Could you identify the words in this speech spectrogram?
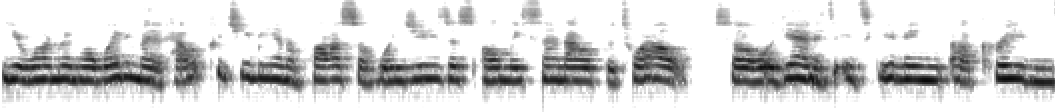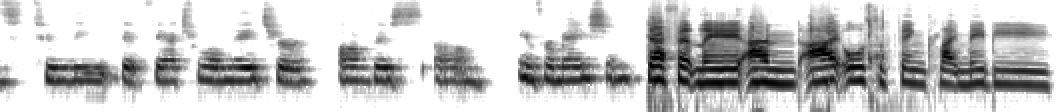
you're wondering, well, wait a minute, how could she be an apostle when Jesus only sent out the 12? So again, it's, it's giving uh, credence to the, the factual nature of this um, information. Definitely. And I also think like maybe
